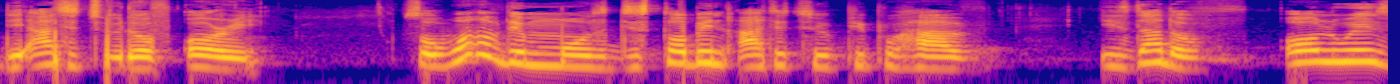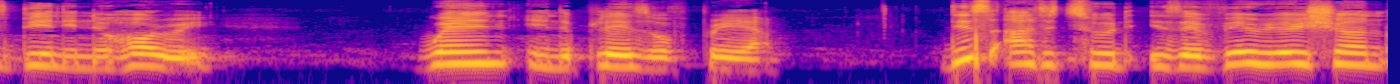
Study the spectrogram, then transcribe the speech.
The attitude of Ori. So one of the most disturbing attitude people have is that of always being in a hurry when in the place of prayer. This attitude is a variation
